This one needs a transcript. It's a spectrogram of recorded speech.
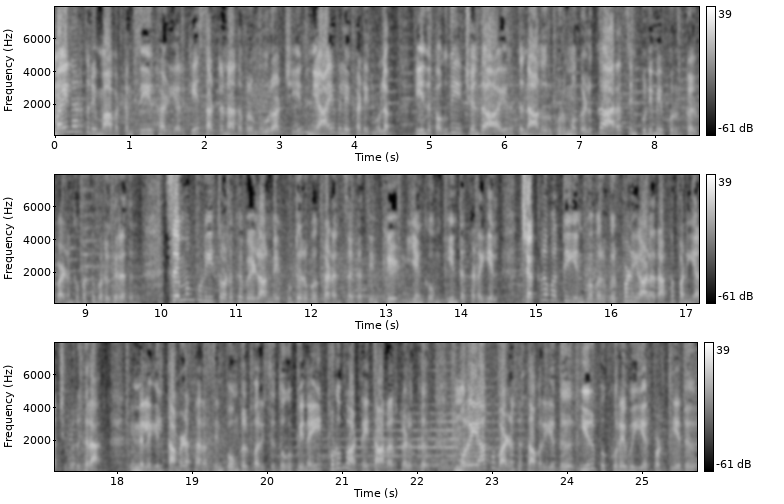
மயிலாடுதுறை மாவட்டம் சீர்காழி அருகே சட்டநாதபுரம் ஊராட்சியில் நியாய விலை கடை மூலம் இந்த பகுதியைச் சேர்ந்த ஆயிரத்து நானூறு குடும்பங்களுக்கு அரசின் குடிமைப் பொருட்கள் வழங்கப்பட்டு வருகிறது. செம்மங்குடி தொடக்க வேளாண்மை கூட்டுறவு கடன் சங்கத்தின் கீழ் இயங்கும் இந்த கடையில் சக்கரவர்த்தி என்பவர் விற்பனையாளராக பணியாற்றி வருகிறார். இந்நிலையில் தமிழக அரசின் பொங்கல் பரிசு தொகுப்பினை குடும்ப அட்டைதாரர்களுக்கு முறையாக வழங்க தவறியது இருப்பு குறைவு ஏற்படுத்தியது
